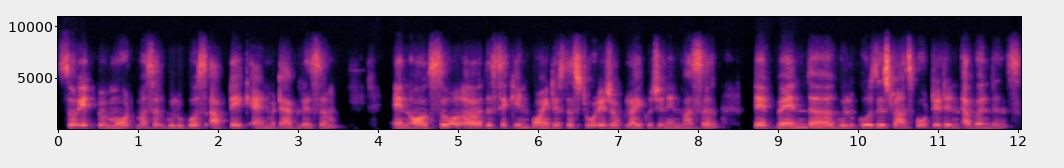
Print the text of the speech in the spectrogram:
So it promotes muscle glucose uptake and metabolism and also uh, the second point is the storage of glycogen in muscle that when the glucose is transported in abundance,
